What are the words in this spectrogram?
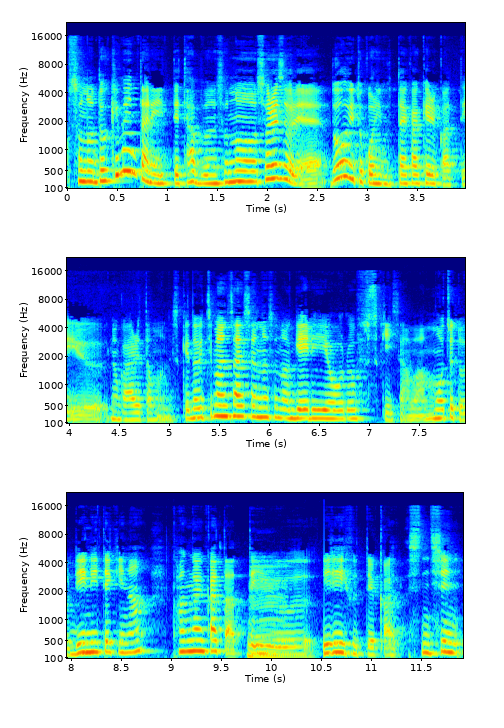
そのドキュメンタリーって多分そのそれぞれどういうところに訴えかけるかっていうのがあると思うんですけど一番最初のそのゲイリー・オーロフスキーさんはもうちょっと倫理的な考え方っていうビリーフっていうかしし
